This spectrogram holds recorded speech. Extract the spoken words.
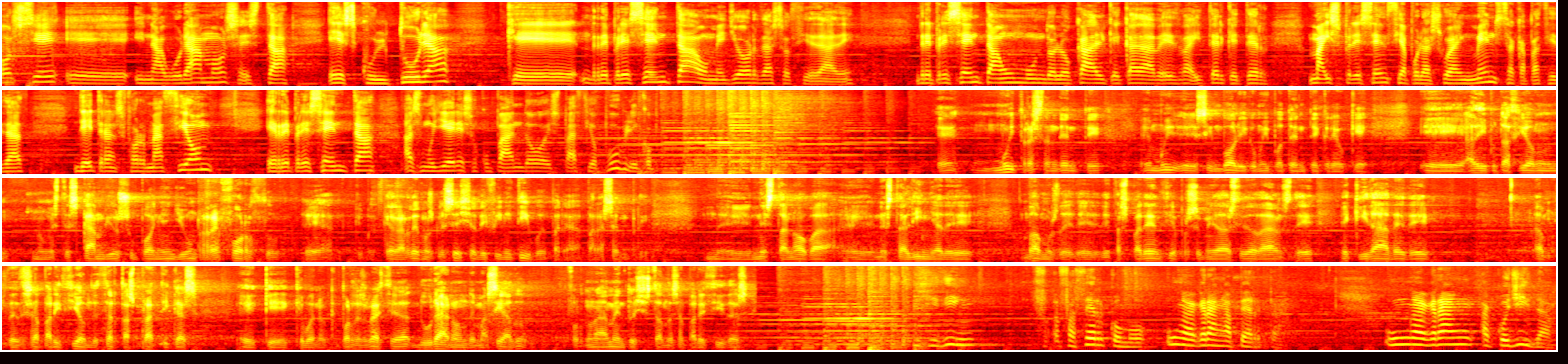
hoxe eh, inauguramos esta escultura que representa o mellor da sociedade. Representa un mundo local que cada vez vai ter que ter máis presencia pola súa inmensa capacidade de transformación e representa as mulleres ocupando o espacio público. É moi trascendente é moi simbólico, moi potente, creo que eh, a Diputación non estes cambios supoñenlle un reforzo eh, que agardemos que sexa definitivo eh, para, para sempre eh, nesta nova, eh, nesta liña de, vamos, de, de, de transparencia, proximidade aos cidadáns, de equidade, de, vamos, de desaparición de certas prácticas eh, que, que, bueno, que por desgracia duraron demasiado, afortunadamente hoxe están desaparecidas. Decidín facer como unha gran aperta, unha gran acollida,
